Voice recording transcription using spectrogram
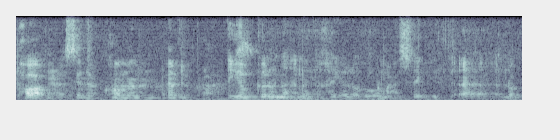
partners in a common enterprise. يمكننا أن نتخيله مع السيد آه، لوت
